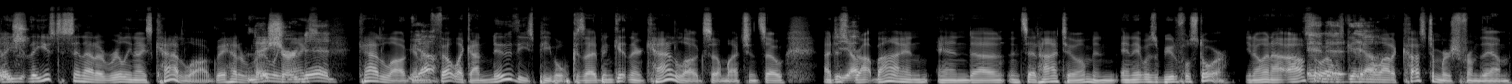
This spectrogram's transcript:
Nice. They, they used to send out a really nice catalog. They had a really they sure nice did. Catalog, and yeah. I felt like I knew these people because I'd been getting their catalog so much. And so I just yep. dropped by and and uh, and said hi to them, and and it was a beautiful store, you know. And I also it, I was getting yeah. a lot of customers from them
